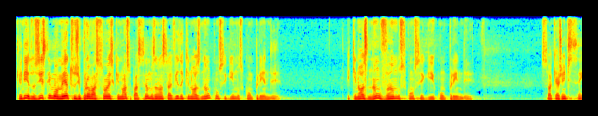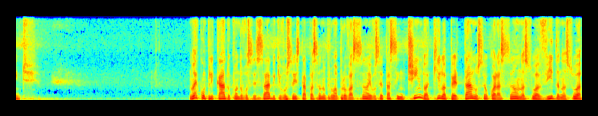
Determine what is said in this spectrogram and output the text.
Queridos, existem momentos de provações que nós passamos na nossa vida que nós não conseguimos compreender. E que nós não vamos conseguir compreender. Só que a gente sente. Não é complicado quando você sabe que você está passando por uma aprovação e você está sentindo aquilo apertar no seu coração, na sua vida, na sua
